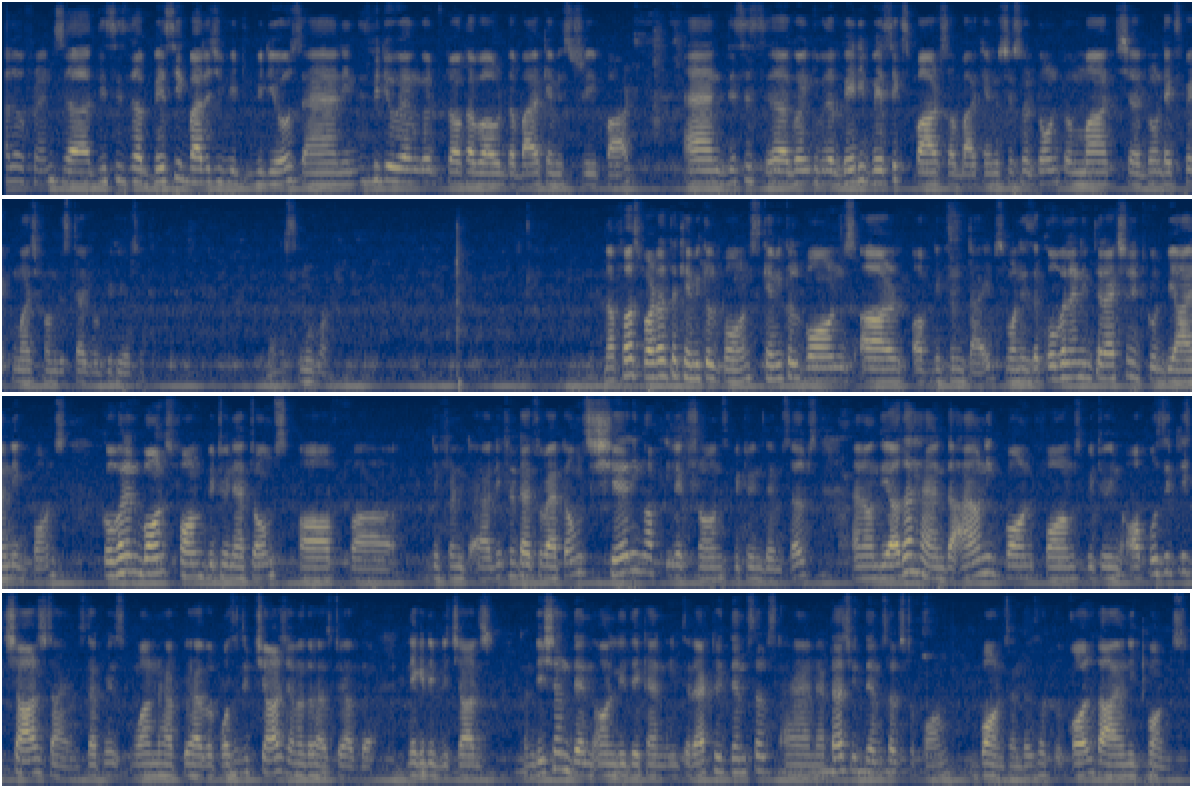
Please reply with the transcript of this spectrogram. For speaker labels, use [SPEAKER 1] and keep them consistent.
[SPEAKER 1] Hello friends, uh, this is the basic biology videos and in this video I am going to talk about the biochemistry part and this is uh, going to be the very basics parts of biochemistry so don't much uh, don't expect much from this type of videos okay? Let's move on. Now first what are the chemical bonds? Chemical bonds are of different types. One is the covalent interaction it could be ionic bonds. Covalent bonds formed between atoms of uh, different uh, different types of atoms sharing of electrons between themselves and on the other hand the ionic bond forms between oppositely charged ions. That means one have to have a positive charge another has to have the negatively charged condition. Then only they can interact with themselves and attach with themselves to form bonds and those are called the ionic bonds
